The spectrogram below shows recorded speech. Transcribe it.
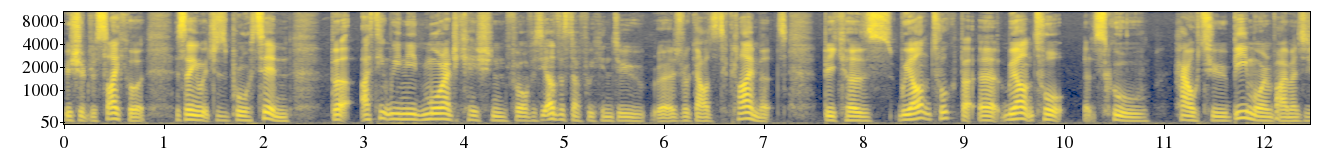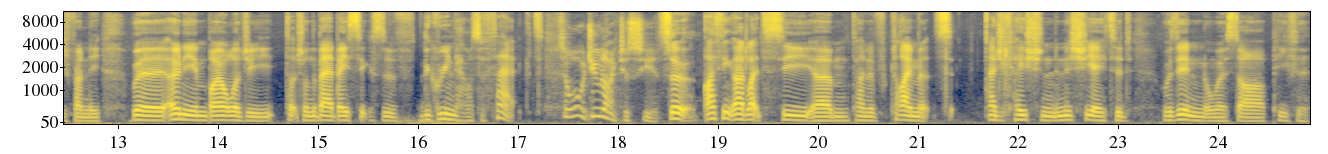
we should recycle it. It's something which is brought in. But I think we need more education for obviously other stuff we can do uh, as regards to climate, because we aren't talk about uh, we aren't taught at school how to be more environmentally friendly. We're only in biology touch on the bare basics of the greenhouse effect. So, what would you like to see So? I think I'd like to see um, kind of climate education initiated within almost our PFA,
